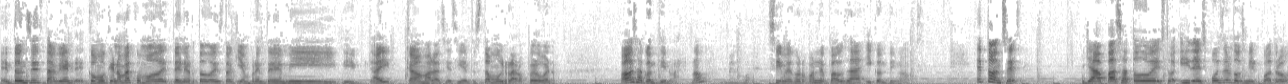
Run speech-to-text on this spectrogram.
Entonces también eh, como que no me acomodo de tener todo esto aquí enfrente de mí y, y hay cámaras y así, entonces está muy raro, pero bueno, vamos a continuar, ¿no? Mejor. Sí, mejor ponle pausa y continuamos. Entonces, ya pasa todo esto y después del 2004,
